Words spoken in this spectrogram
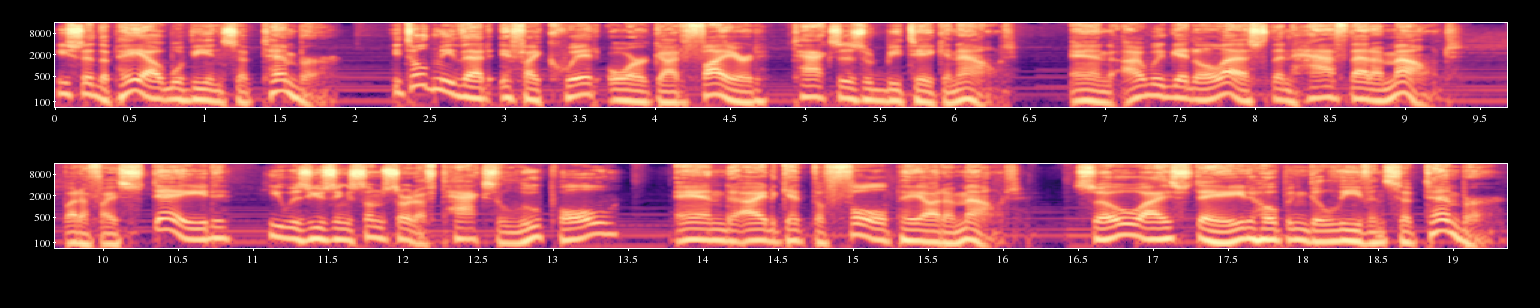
He said the payout would be in September. He told me that if I quit or got fired, taxes would be taken out, and I would get less than half that amount. But if I stayed, he was using some sort of tax loophole, and I'd get the full payout amount. So I stayed, hoping to leave in September.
